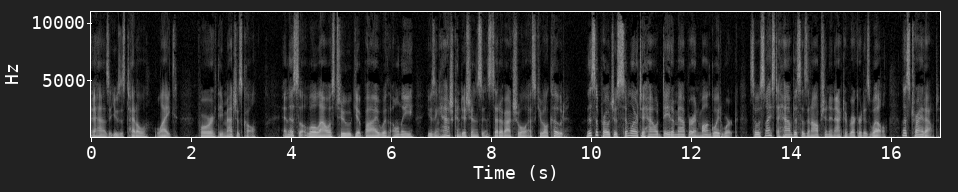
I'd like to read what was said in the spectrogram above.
as it uses title like for the matches call. And this will allow us to get by with only using hash conditions instead of actual SQL code. This approach is similar to how Data Mapper and Mongoid work, so it's nice to have this as an option in Active Record as well. Let's try it out.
